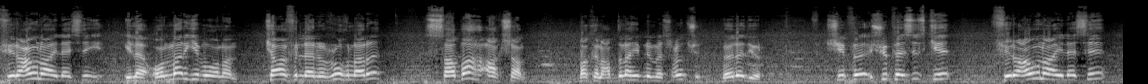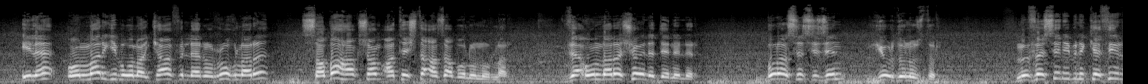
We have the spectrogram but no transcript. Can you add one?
Firavun ailesi ile onlar gibi olan kafirlerin ruhları sabah akşam bakın Abdullah İbni Mes'ud böyle diyor. Şüphe, şüphesiz ki Firavun ailesi ile onlar gibi olan kafirlerin ruhları sabah akşam ateşte azap olunurlar. Ve onlara şöyle denilir. Burası sizin yurdunuzdur. Müfessir İbni Kethir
